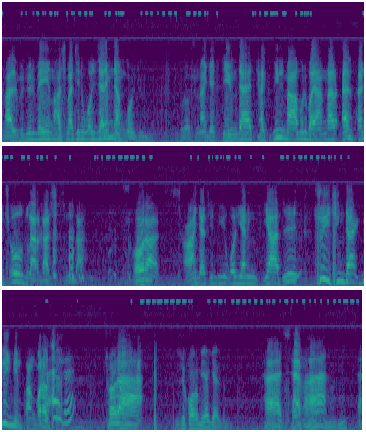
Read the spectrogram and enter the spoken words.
Genel müdür beyin haşmetini gözlerimle gördüm. Burasına gittiğimde tekmil memur bayanlar el pençe oldular karşısında. Sonra sana getirdiği kolyenin fiyatı su içinde yüz bin pangonotu. Evet. Sonra Sizi korumaya geldim. ha sen ha? Hı hı.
